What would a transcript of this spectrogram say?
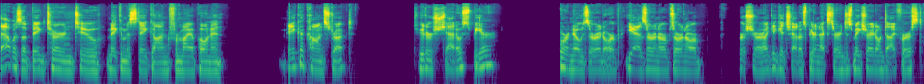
That was a big turn to make a mistake on from my opponent. Make a construct. Tutor Shadow Spear. Or no, Zuran Orb. Yeah, Zuran Orb, Zuran Orb. For sure. I could get Shadow Spear next turn. Just make sure I don't die first.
